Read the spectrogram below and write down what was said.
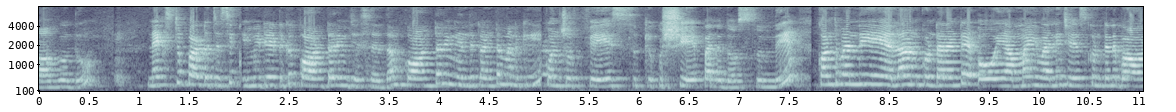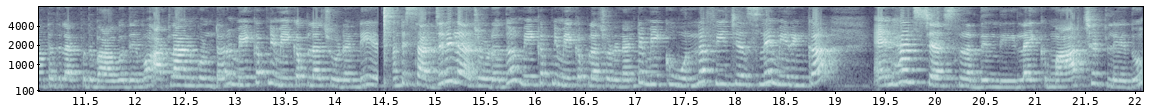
బాగోదు. నెక్స్ట్ పార్ట్ వచ్చేసి ఇమీడియట్గా కాంటరింగ్ చేసేద్దాం. కాంటరింగ్ ఎందుకంటే మనకి కొంచెం ఫేస్కి ఒక షేప్ అనేది వస్తుంది. కొంతమంది ఎలా అనుకుంటారంటే ఓ ఈ అమ్మాయి ఇవన్నీ చేసుకుంటేనే బాగుంటది లేకపోతే బాగోదేమో. అట్లా అనుకుంటారు. మేకప్ని మేకప్ లా చూడండి. అంటే సర్జరీ లా చూడొద్దు మేకప్ని మేకప్ లా చూడండి. అంటే మీకు ఉన్న ఫీచర్స్ నే మీరు ఇంకా ఎన్హాన్స్ చేస్తున్నారు దీన్ని. లైక్ మార్చట్లేదు.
